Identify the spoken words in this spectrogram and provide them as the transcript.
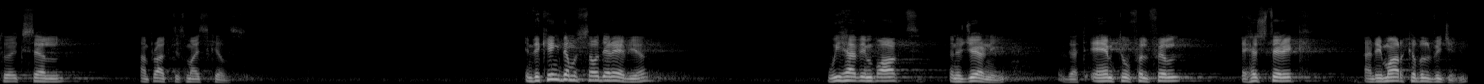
to excel and practice my skills. In the Kingdom of Saudi Arabia, we have embarked on a journey that aimed to fulfill a historic and remarkable vision,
